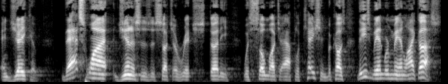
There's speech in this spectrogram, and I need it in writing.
and Jacob. That's why Genesis is such a rich study with so much application because these men were men like us.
